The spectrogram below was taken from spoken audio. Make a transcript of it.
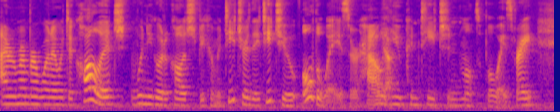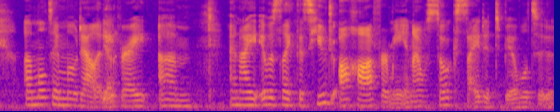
I remember when I went to college, when you go to college to become a teacher, they teach you all the ways or how Yeah. you can teach in multiple ways, right? A multimodality, Yeah. right? Um, and I, it was like this huge aha for me, and I was so excited to be able to,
